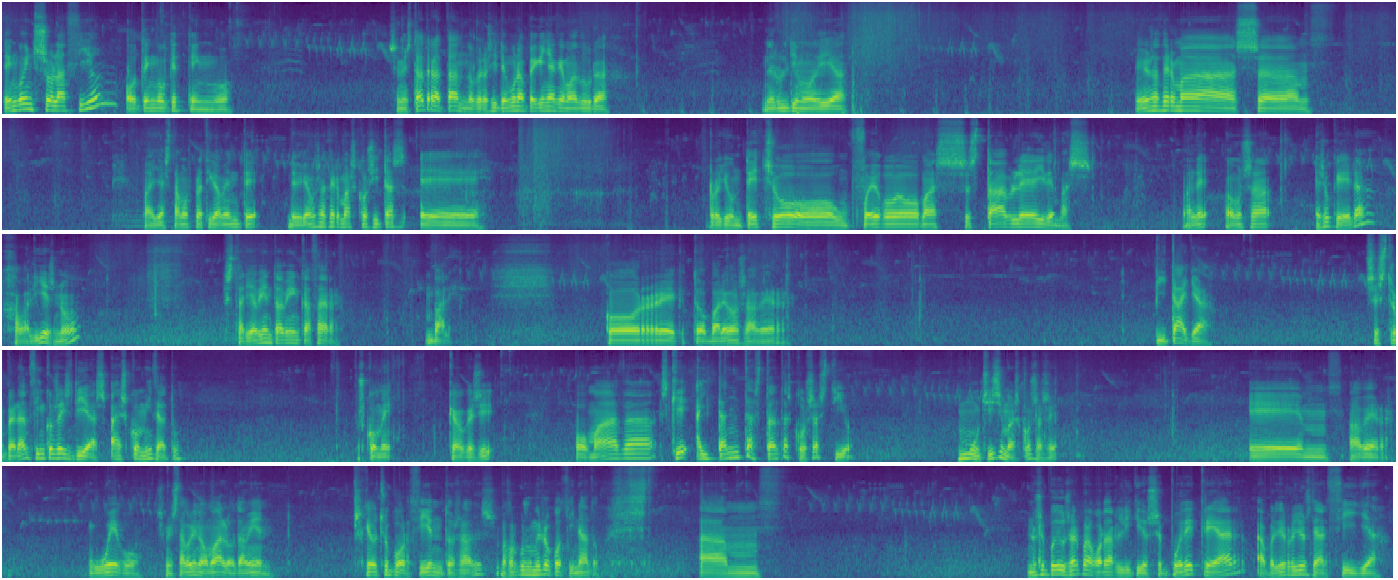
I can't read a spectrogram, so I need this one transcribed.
¿Tengo insolación o tengo qué tengo? Se me está tratando, pero sí, tengo una pequeña quemadura. Del último día. Vamos a hacer más... eh, Vale, ya estamos prácticamente... Deberíamos hacer más cositas... eh, Rollo un techo o un fuego más estable y demás. Vale, vamos a... ¿Eso qué era? Jabalíes, ¿no? Estaría bien también cazar. Vale. Correcto. Vale, vamos a ver. Pitaya. Se estropearán 5 o 6 días. Ah, es comida, tú. Pues come. Claro que sí. Pomada. Es que hay tantas, tantas cosas, tío. Muchísimas cosas, eh. Eh, a ver. Huevo. Se me está poniendo malo también. Es que 8%, ¿sabes? Mejor consumirlo cocinado. No se puede usar para guardar líquidos. Se puede crear a partir de rollos de arcilla.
